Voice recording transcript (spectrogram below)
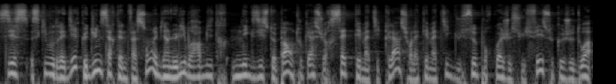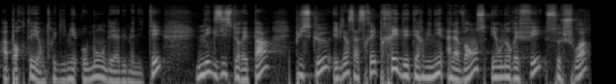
c'est ce qui voudrait dire que d'une certaine façon, eh bien, le libre arbitre n'existe pas, en tout cas sur cette thématique-là, sur la thématique du ce pourquoi je suis fait, ce que je dois apporter entre guillemets au monde et à l'humanité, n'existerait pas, puisque eh ça serait prédéterminé à l'avance et on aurait fait ce choix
